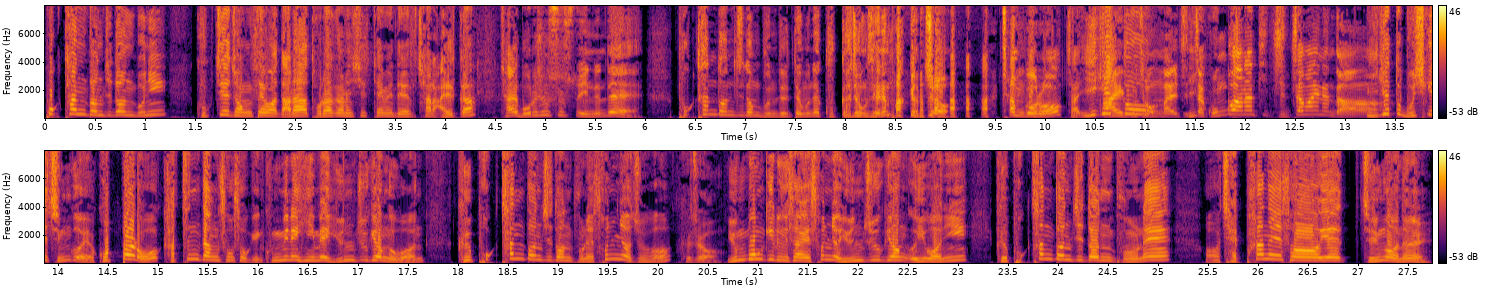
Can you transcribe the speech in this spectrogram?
폭탄 던지던 분이 국제 정세와 나라 돌아가는 시스템에 대해서 잘 알까? 잘 모르셨을 수도 있는데 폭탄 던지던 분들 때문에 국가 정세는 바뀌었죠. 참고로. 자, 이게 아이고 또 정말 진짜 공부 안 한 티 진짜 많이 낸다. 이게 또 무식의 증거예요. 곧바로 같은 당 소속인 국민의힘의 윤주경 의원 그 폭탄 던지던 분의 손녀죠. 그죠. 윤봉길 의사의 손녀 윤주경 의원이 그 폭탄 던지던 분의 어, 재판에서의 증언을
